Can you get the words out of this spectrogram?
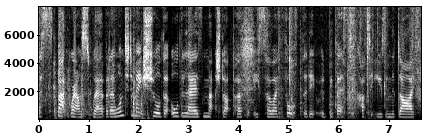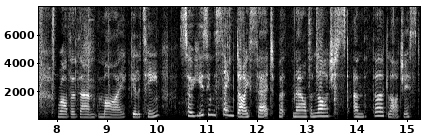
a background square but I wanted to make sure that all the layers matched up perfectly so I thought that it would be best to cut it using the die rather than my guillotine. So using the same die set but now the largest and the third largest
